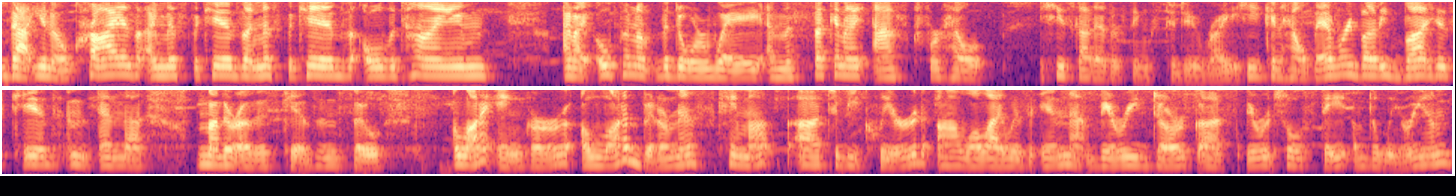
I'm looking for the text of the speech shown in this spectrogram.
that, you know, cries, I miss the kids, I miss the kids all the time. And I open up the doorway, and the second I ask for help, he's got other things to do, right? He can help everybody but his kids and, and the mother of his kids. And so a lot of anger, a lot of bitterness came up uh, to be cleared uh, while I was in that very dark uh, spiritual state of delirium.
